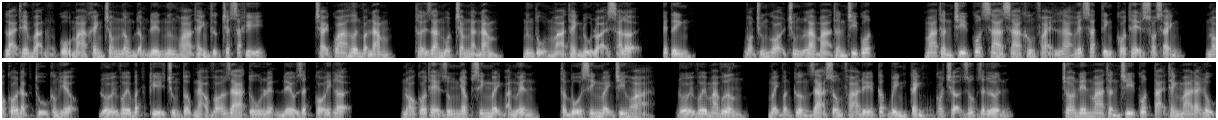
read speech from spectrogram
lại thêm vạn cổ ma khanh trong nồng đậm đến ngưng hóa thành thực chất sắc khí. Trải qua hơn vạn năm, thời gian một trăm ngàn năm, ngưng tụ mà thành đủ loại xá lợi, kết tinh. Bọn chúng gọi chung là ma thần chi cốt. Ma thần chi cốt xa xa không phải là huyết sắt tinh có thể so sánh, nó có đặc thù công hiệu, đối với bất kỳ chủng tộc nào võ giả tu luyện đều rất có ích lợi nó có thể dung nhập sinh mệnh bản nguyên, tầm bổ sinh mệnh chi hỏa, đối với ma vương, mệnh vẫn cường giả xông phá đế cấp bình cảnh có trợ giúp rất lớn. Cho nên ma thần chi cốt tại thánh ma đại lục,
